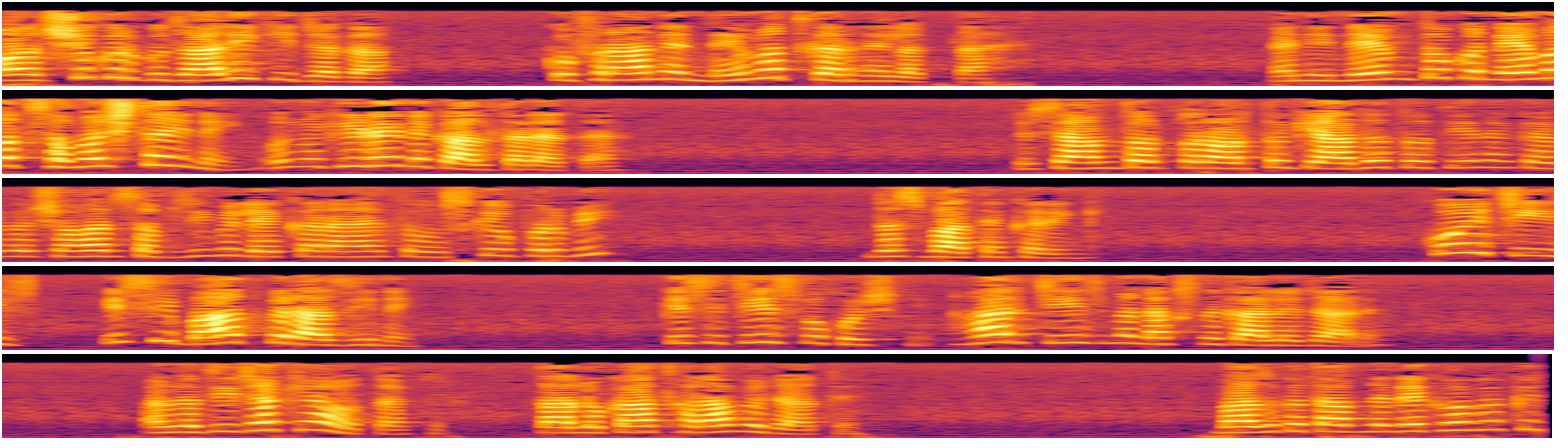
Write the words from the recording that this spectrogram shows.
اور شکر گزاری کی جگہ کفران نعمت کرنے لگتا ہے یعنی نعمتوں کو نعمت سمجھتا ہی نہیں، اس میں کیڑے نکالتا رہتا ہے۔ جیسے عام طور پر عورتوں کی عادت ہوتی ہے نا کہ اگر شوہر سبزی بھی لے کر آئے تو اس کے اوپر بھی دس باتیں کریں گی۔ کوئی چیز، کسی بات پہ راضی نہیں، کسی چیز پہ خوش نہیں، ہر چیز میں نقص نکالے جا رہے ہیں۔ اب نتیجہ کیا ہوتا ہے پھر؟ تعلقات خراب ہو جاتے ہیں۔ بعض اوقات آپ نے دیکھا ہوگا کہ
